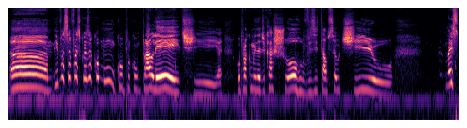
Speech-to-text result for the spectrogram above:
Uh, e você faz coisa comum, compro, comprar leite, comprar comida de cachorro, visitar o seu tio. Mas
